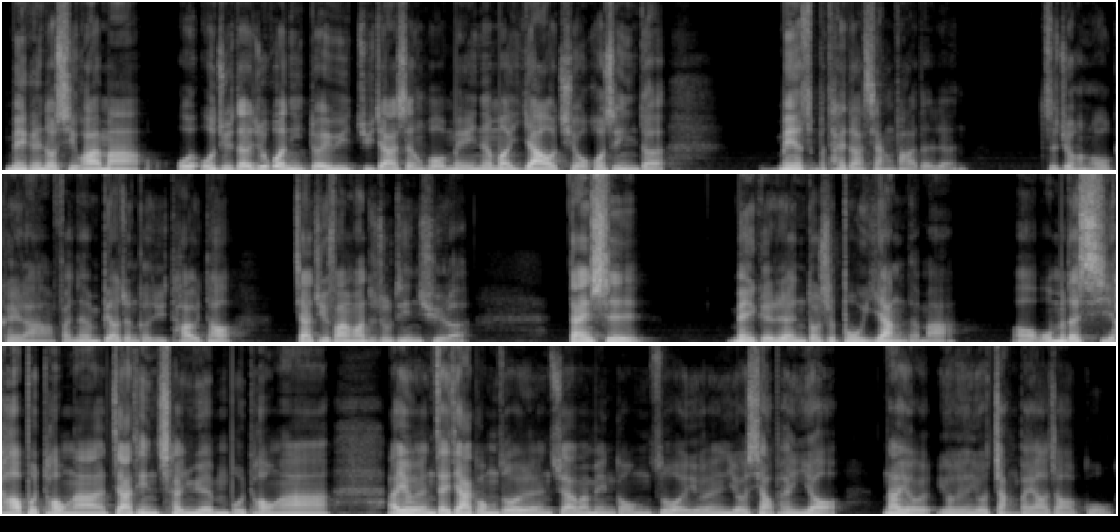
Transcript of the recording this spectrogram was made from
每个人都喜欢吗？我我觉得，如果你对于居家生活没那么要求，或是你的没有什么太大想法的人，这就很 OK 啦。反正标准格局套一套，家具放一放就住进去了。但是每个人都是不一样的嘛。哦，我们的喜好不同啊，家庭成员不同啊，啊，有人在家工作，有人在外面工作，有人有小朋友，那有有人有长辈要照顾，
